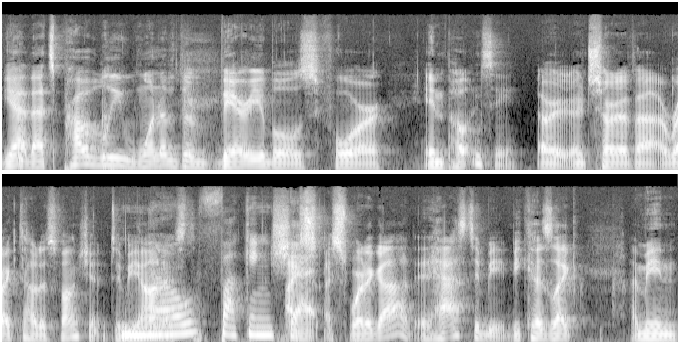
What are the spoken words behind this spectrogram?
Yeah, that's probably one of the variables for impotency or, or sort of uh, erectile dysfunction. To be honest. No fucking I, shit. s- I swear to God, it has to be because, like, I mean,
